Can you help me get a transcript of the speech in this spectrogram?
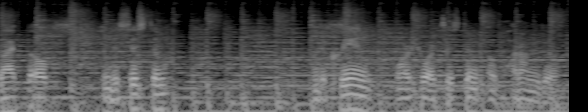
black belts in the system, in the Korean martial arts system of Hwarangdo.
